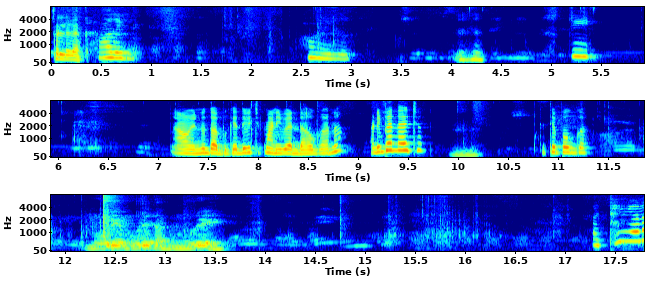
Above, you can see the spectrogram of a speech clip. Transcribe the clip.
ਥੱਲੇ ਰੱਖ। ਹਾਂ ਦੇਖੋ। ਹਾਂ ਆ ਇਹਨੂੰ ਦੱਬ ਕੇ ਇਹਦੇ ਵਿੱਚ ਪਾਣੀ ਪੈਂਦਾ ਹੋਊਗਾ ਨਾ। ਪਾਣੀ ਪੈਂਦਾ ਇਹ ਚ? ਕਿੱਥੇ ਪਊਗਾ? ਮੂਰੇ ਮੂਰੇ ਤੱਕ ਮੂਰੇ। ਇੱਥੇ ਹੀ ਆ ਨਾ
